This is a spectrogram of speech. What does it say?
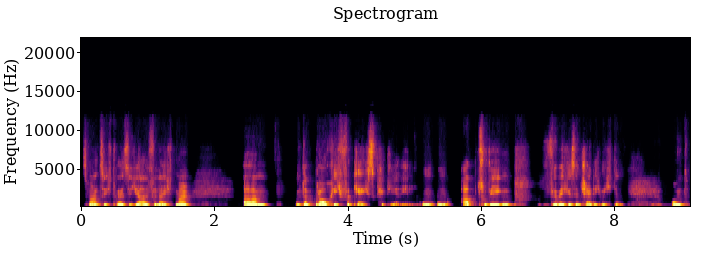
20, 30 Jahre vielleicht mal. Ähm, und dann brauche ich Vergleichskriterien, um, um abzuwägen, für welches entscheide ich mich denn. Mhm. Und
